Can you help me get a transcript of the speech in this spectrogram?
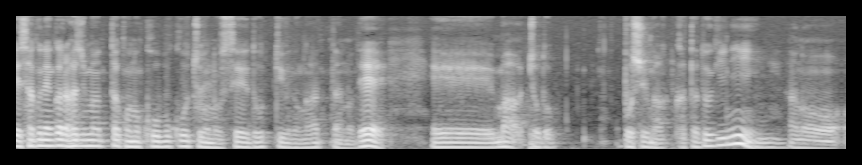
えー、昨年から始まったこの公募校長の制度っていうのがあったので、えー、まあちょうど募集がかかった時に、うん、あの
